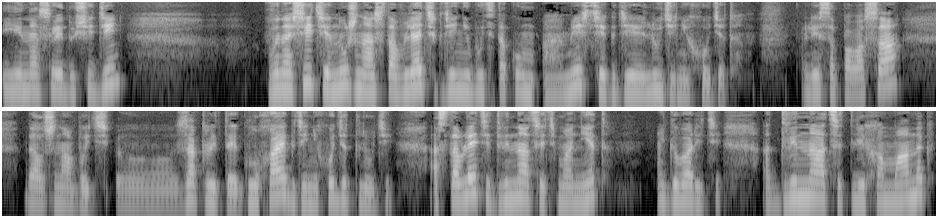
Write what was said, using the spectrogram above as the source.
И на следующий день Выносите нужно оставлять где-нибудь в таком а, месте, где люди не ходят. Лесополоса должна быть э, закрытая, глухая, где не ходят люди. Оставляйте 12 монет и говорите, от 12 лихоманок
